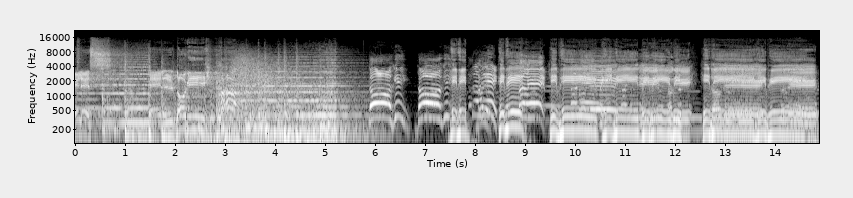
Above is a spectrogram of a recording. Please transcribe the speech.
Él es. El doggy. ¡Doggy! ¡Doggy! Hip, hip. ¡Doggy! Hip, hip. Hip, hip. Hip, hip. Hip, hip. hip. Hip, hip, hip, hip.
